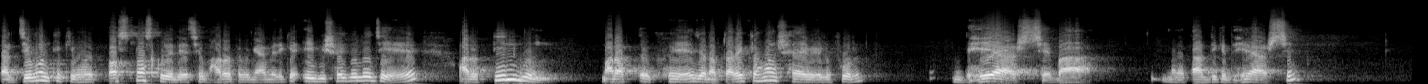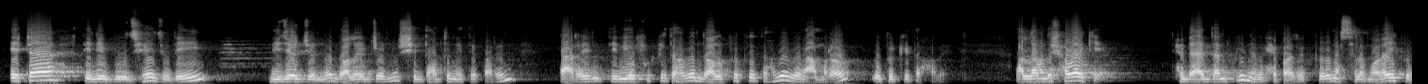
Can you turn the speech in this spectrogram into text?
তার জীবনকে কীভাবে তছনছ করে দিয়েছে ভারত এবং আমেরিকা, এই বিষয়গুলো যে আরও তিন গুণ মারাত্মক হয়ে জনাব তারেক রহমান সাহেবের উপর ধেয়ে আসছে বা মানে তার দিকে ধেয়ে আসছে, এটা তিনি বুঝে যদি নিজের জন্য, দলের জন্য সিদ্ধান্ত নিতে পারেন তার তিনি উপকৃত হবেন, দল উপকৃত হবে এবং আমরাও উপকৃত হবে। আল্লাহ আমাদের সবাইকে হেদায়ত দান করুন এবং হেফাজত করুন আসসালামু আলাইকুম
